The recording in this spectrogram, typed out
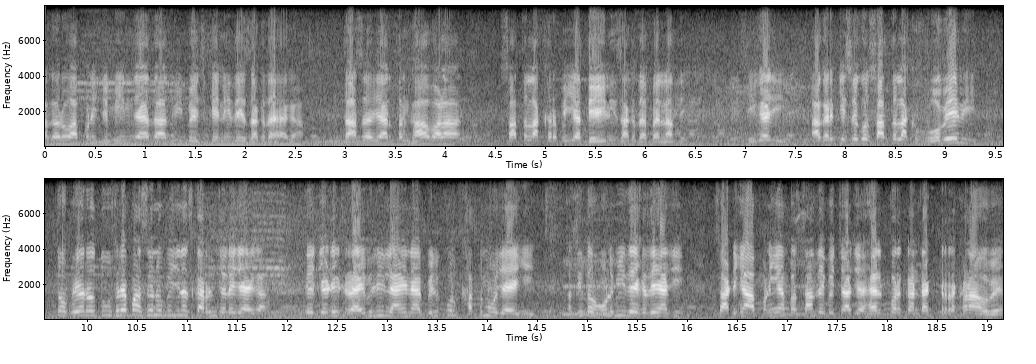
ਅਗਰ ਉਹ ਆਪਣੀ ਜ਼ਮੀਨ ਜਾਇਦਾਦ ਵੀ ਵੇਚ ਕੇ ਨਹੀਂ ਦੇ ਸਕਦਾ ਹੈਗਾ। 10000 ਤਨਖਾਹ ਵਾਲਾ 7 ਲੱਖ ਰੁਪਈਆ ਦੇ ਹੀ ਨਹੀਂ ਸਕਦਾ ਪਹਿਲਾਂ ਤੇ। ਠੀਕ ਹੈ ਜੀ? ਅਗਰ ਕਿਸੇ ਕੋਲ 7 ਲੱਖ ਹੋਵੇ ਵੀ ਤਾਂ ਫਿਰ ਉਹ ਦੂਸਰੇ ਪਾਸੇ ਨੂੰ ਬਿਜ਼ਨਸ ਕਰਨ ਚਲੇ ਜਾਏਗਾ। ਤੇ ਜਿਹੜੀ ਡਰਾਈਵਰੀ ਲਾਈਨ ਹੈ ਬਿਲਕੁਲ ਖਤਮ ਹੋ ਜਾਏਗੀ। ਅਸੀਂ ਤਾਂ ਹੁਣ ਵੀ ਦੇਖਦੇ ਹਾਂ ਜੀ, ਸਾਡੀਆਂ ਆਪਣੀਆਂ ਬੱਸਾਂ ਦੇ ਵਿੱਚ ਅੱਜ ਹੈਲਪਰ ਕੰਡਕਟਰ ਰੱਖਣਾ ਹੋਵੇ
